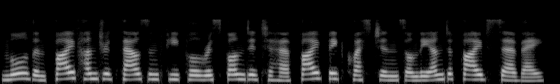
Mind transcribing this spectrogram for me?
More than 500,000 people responded to her five big questions on the Under 5 survey.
